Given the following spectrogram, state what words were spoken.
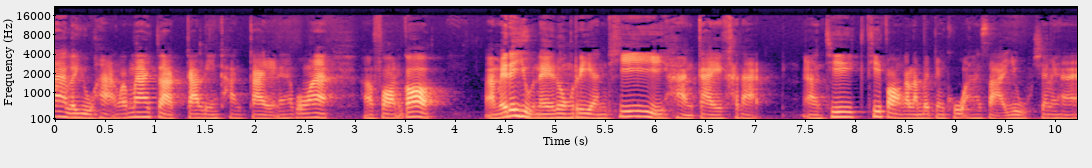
มากๆ เราอยู่ห่างมากๆ จากการเรียนทางไกลนะครับ เพราะว่าฟอร์มก็ไม่ได้อยู่ในโรงเรียนที่ห่างไกลขนาด ที่ที่ฟองกำลังไปเป็นครูอาสาอยู่ใช่ไหมฮะ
